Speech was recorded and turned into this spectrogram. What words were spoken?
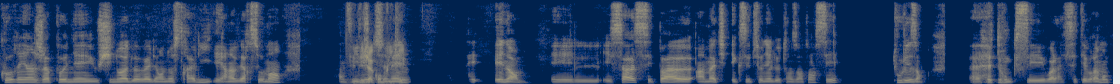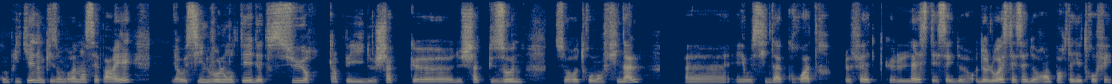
Coréens, Japonais ou Chinois doivent aller en Australie et inversement, en c'est déjà compliqué. Semaine, c'est énorme. Et, et ça, c'est pas euh, un match exceptionnel de temps en temps, c'est tous les ans. Euh, donc c'est voilà, c'était vraiment compliqué. Donc ils ont vraiment séparé. Il y a aussi une volonté d'être sûr qu'un pays de chaque euh, de chaque zone se retrouve en finale et aussi d'accroître le fait que l'est essaye de, de l'ouest essaye de remporter des trophées.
